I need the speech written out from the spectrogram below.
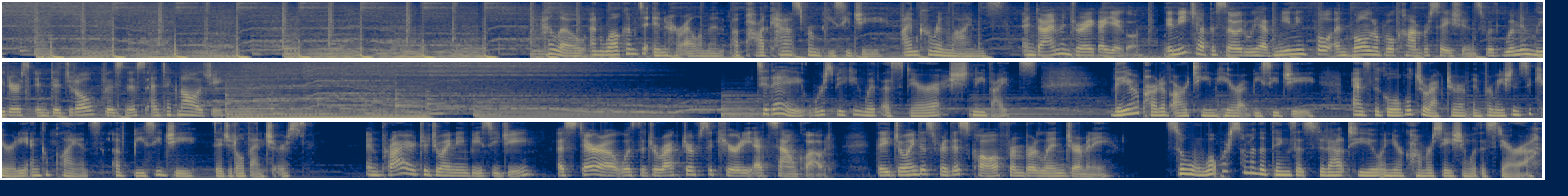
Hello, and welcome to In Her Element, a podcast from BCG. I'm Corin Lines. And I'm Andrea Gallego. In each episode, we have meaningful and vulnerable conversations with women leaders in digital, business, and technology. Today, we're speaking with Astera Schneeweisz. They are part of our team here at BCG as the Global Director of Information Security and Compliance of BCG Digital Ventures. And prior to joining BCG, Astera was the director of security at SoundCloud. They joined us for this call from Berlin, Germany. So, what were some of the things that stood out to you in your conversation with Astera?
